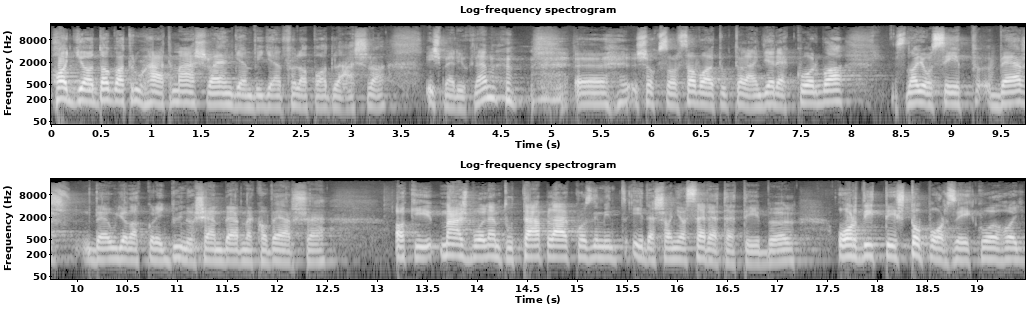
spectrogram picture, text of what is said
hagyja a dagat ruhát másra, engem vigyen föl a padlásra. Ismerjük, nem? Sokszor szavaltuk talán gyerekkorba. Ez nagyon szép vers, de ugyanakkor egy bűnös embernek a verse, aki másból nem tud táplálkozni, mint édesanyja szeretetéből. Ordít és toporzékol, hogy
